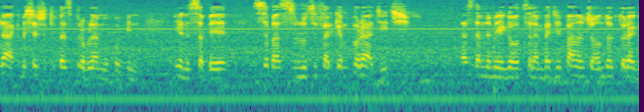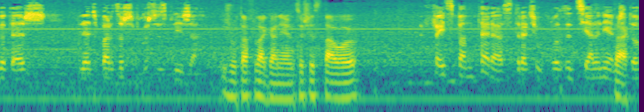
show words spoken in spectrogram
Tak, myślę, że tu bez problemu powinien sobie Seba z Lucyferkiem poradzić. Następnym jego celem będzie Pan John, do którego też widać bardzo szybko się zbliża. Żółta flaga, nie wiem co się stało. Face Pantera stracił pozycję, ale nie wiem, Tak, czy to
